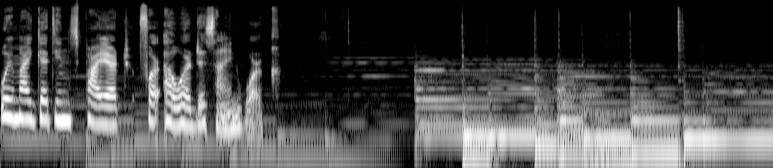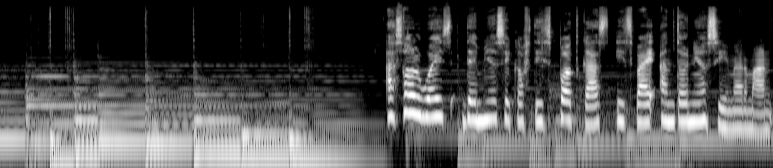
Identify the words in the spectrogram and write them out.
we might get inspired for our design work. As always, the music of this podcast is by Antonio Zimmerman.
